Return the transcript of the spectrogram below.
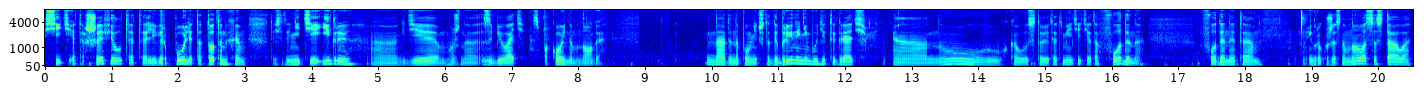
Сити это Шеффилд, это Ливерпуль, это Тоттенхэм. То есть это не те игры, э, где можно забивать спокойно много. Надо напомнить, что Дебрюйна не будет играть. А, ну, кого стоит отметить, это Фодена. Фоден это игрок уже основного состава.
